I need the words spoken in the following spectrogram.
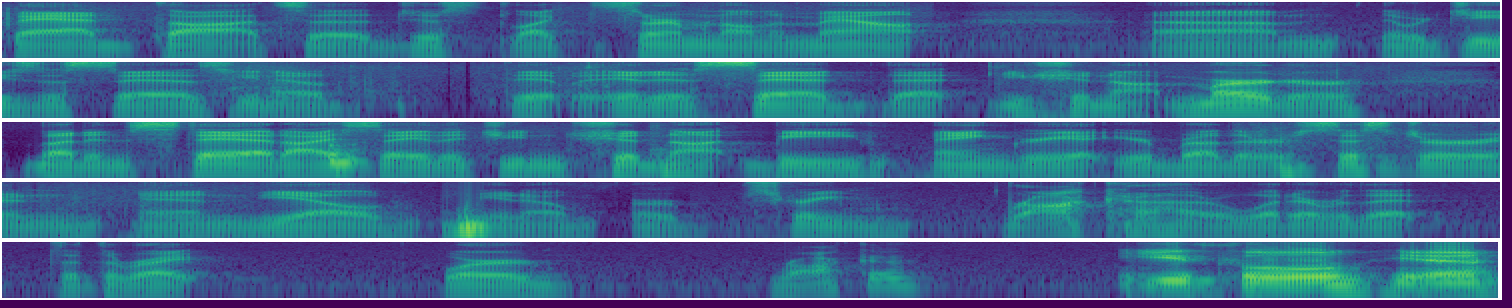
bad thoughts uh, just like the sermon on the mount um, where jesus says you know it, it is said that you should not murder but instead I say that you should not be angry at your brother or sister and, and yell, you know, or scream raka or whatever that is that the right word? Raka? You fool, yeah.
